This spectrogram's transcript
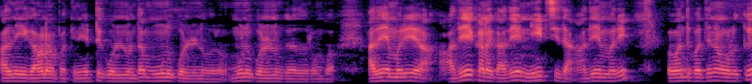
அது நீங்கள் கவனம் பார்த்தீங்கன்னா எட்டுக்கு ஒன்று வந்தால் மூணு கொள்ளுன்னு வரும். மூணு கொள்ளுங்கிறது ரொம்ப. அதே மாதிரி அதே கணக்கு அதே நீட்ஸி தான். அதே மாதிரி இப்போ வந்து பார்த்தீங்கன்னா உங்களுக்கு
